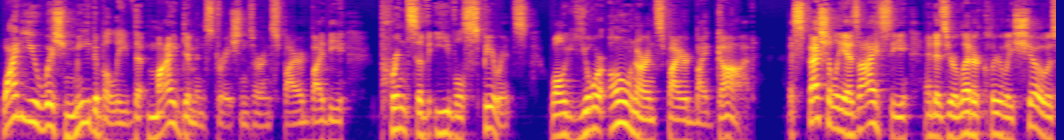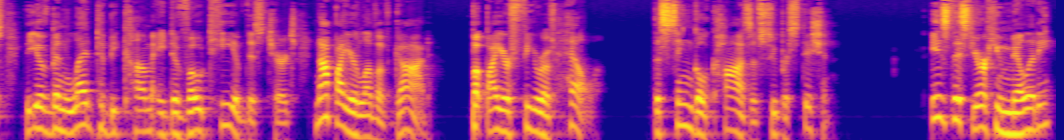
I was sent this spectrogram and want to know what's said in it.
why do you wish me to believe that my demonstrations are inspired by the prince of evil spirits, while your own are inspired by God? Especially as I see, and as your letter clearly shows, that you have been led to become a devotee of this church, not by your love of God, but by your fear of hell the single cause of superstition? Is this your humility,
